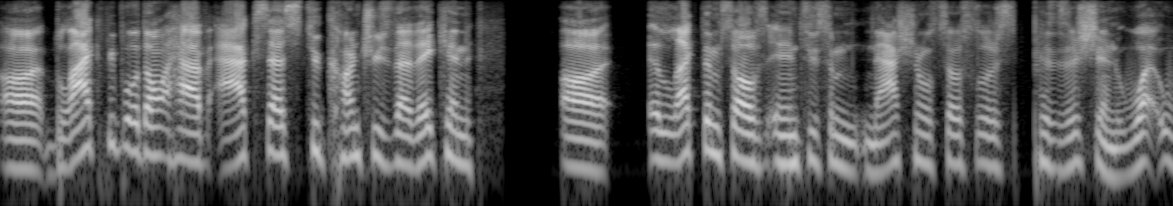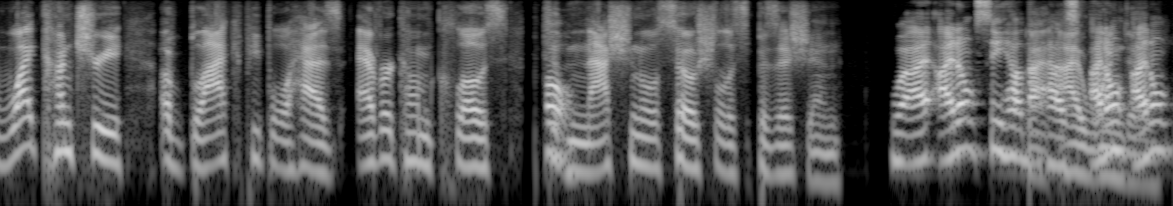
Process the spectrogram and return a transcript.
uh, black people don't have access to countries that they can uh, elect themselves into some national socialist position. What what country of black people has ever come close to Oh. the national socialist position? Well, I, I don't see how that has. I I, don't. I don't.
